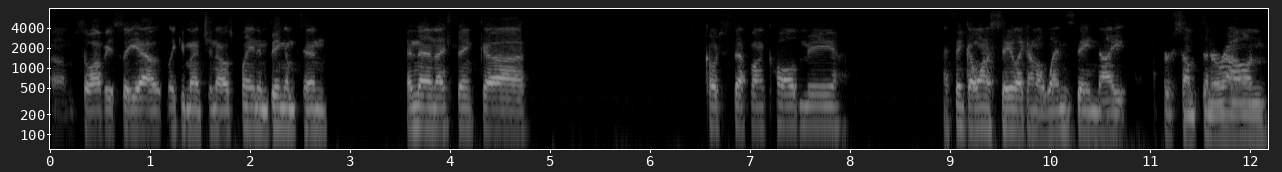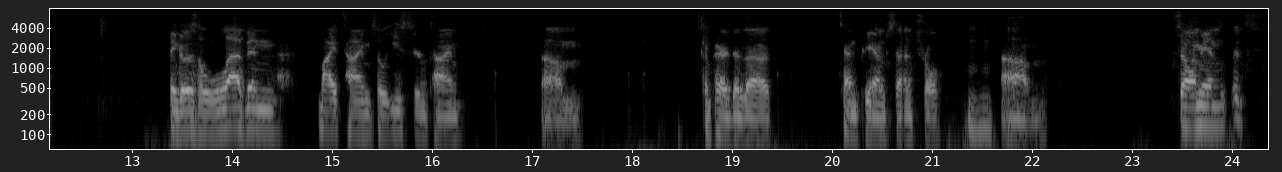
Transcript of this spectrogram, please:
Um, so obviously, yeah, like you mentioned, I was playing in Binghamton, and then I think uh, Coach Stefan called me. I think I want to say like on a Wednesday night or something around. I think it was 11 my time, so Eastern time, um, compared to the 10 p.m. Central. Mhm. Um, so I mean, it's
